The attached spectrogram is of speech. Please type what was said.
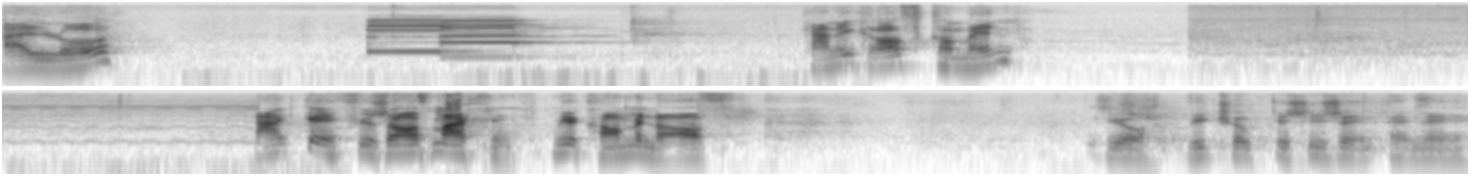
Hallo? Kann ich raufkommen? Danke fürs Aufmachen. Wir kommen rauf. Ja, wie gesagt, das ist ein, eine.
